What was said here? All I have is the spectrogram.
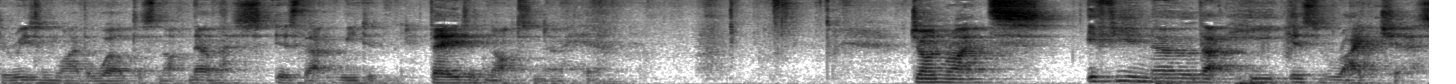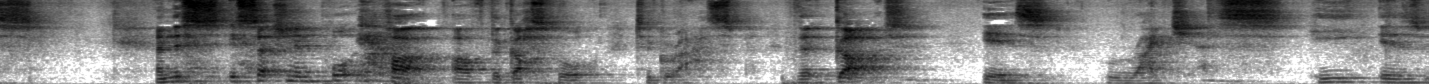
The reason why the world does not know us is that we did, they did not know him. John writes, If you know that he is righteous. And this is such an important part of the gospel to grasp that God is righteous. He is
